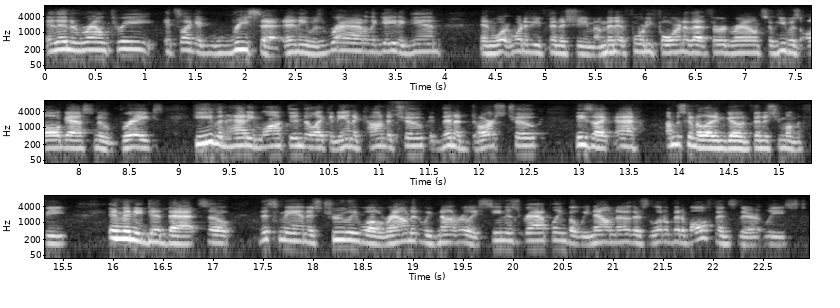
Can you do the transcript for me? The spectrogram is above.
and then in round three, it's like a reset, and he was right out of the gate again. And what what did he finish him? A minute 44 into that third round, so he was all gas, no brakes. He even had him locked into like an anaconda choke, then a D'Arce choke. He's like, ah, I'm just gonna let him go and finish him on the feet, and then he did that. So this man is truly well rounded. We've not really seen his grappling, but we now know there's a little bit of offense there at least.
